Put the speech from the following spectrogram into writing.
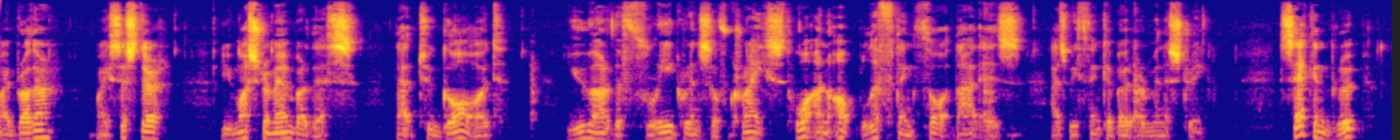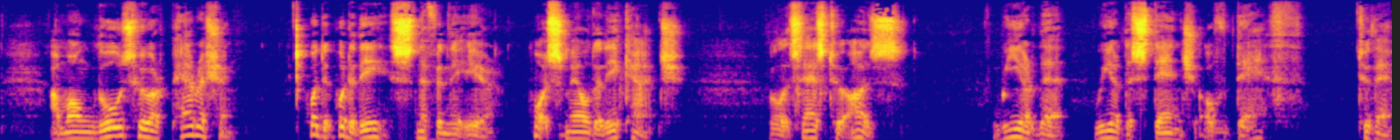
My brother, my sister, you must remember this that to God you are the fragrance of Christ. What an uplifting thought that is as we think about our ministry. Second group, among those who are perishing. What do, what do they sniff in the air? What smell do they catch? Well, it says to us, we are the we are the stench of death to them.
